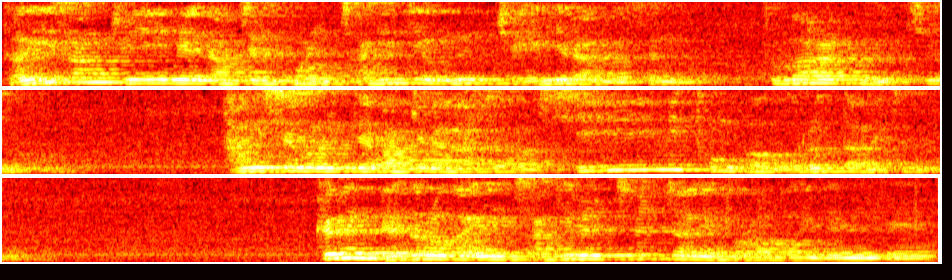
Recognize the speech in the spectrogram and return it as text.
더 이상 주님의 낯을 볼 자격이 없는 죄인이라는 것은 두말할 것 없지요. 당시에 보는 때 밖에 나가서 심히 통곡하고 울었다 그랬잖아요. 그런 베드로가 이 자기를 철저하게 돌아보게 되는데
